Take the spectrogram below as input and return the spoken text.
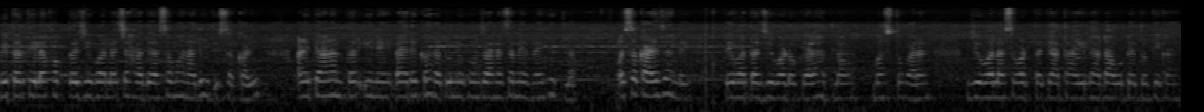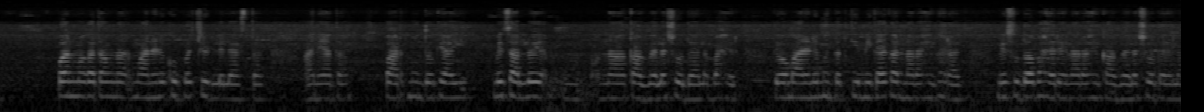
मी तर तिला फक्त जीवाला चहा दे असं म्हणाली होती सकाळी. आणि त्यानंतर हिने डायरेक्ट घरातून निघून जाण्याचा निर्णय घेतला. असं काय झाले तेव्हा आता जीवा डोक्याला हात लावून बसतो कारण जीवाला असं वाटतं की आता आईला डाऊट येतो की काय? पण मग आता ना- मानेने खूपच चिडलेले असतात. आणि आता पार्थ म्हणतो की आई मी चाललो ना काव्याला शोधायला बाहेर. तेव्हा मानेने म्हणतात की मी काय करणार आहे घरात? मी सुद्धा बाहेर येणार आहे काव्याला शोधायला.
